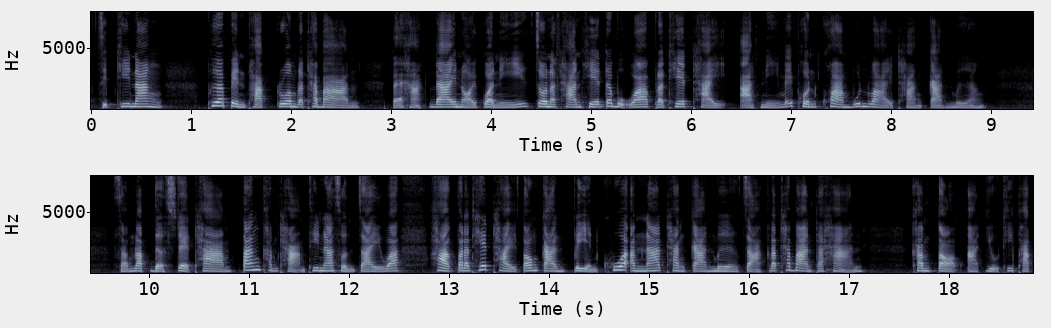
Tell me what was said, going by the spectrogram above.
80 ที่นั่ง เพื่อเป็นพักร่วมรัฐบาล แต่หากได้น้อยกว่านี้โจนาธานเฮดระบุว่าประเทศไทยอาจหนีไม่พ้นความวุ่นวายทางการเมือง สำหรับ The Straits Times ตั้งคำถามที่น่าสนใจว่า หากประเทศไทยต้องการเปลี่ยนขั้วอำนาจทางการเมืองจากรัฐบาลทหารคำตอบอาจอยู่ที่พัก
